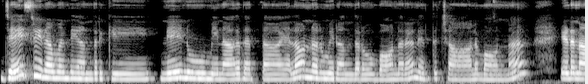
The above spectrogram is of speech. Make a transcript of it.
జై శ్రీరామ్ అండి అందరికీ. నేను మీ నాగదత్త. ఎలా ఉన్నారు మీరు అందరూ బాగున్నారా? నేనైతే చాలా బాగున్నా. ఇక్కడ నా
